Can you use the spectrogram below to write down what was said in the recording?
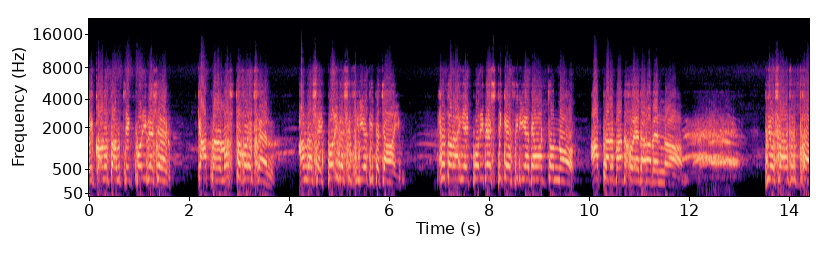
এই গণতান্ত্রিক পরিবেশের কে আপনারা নষ্ট করেছেন, আমরা সেই পরিবেশে ফিরিয়ে দিতে চাই। সুতরাং এই পরিবেশটিকে ফিরিয়ে দেওয়ার জন্য আপনারা বাধা হয়ে দাঁড়াবেন না। প্রিয় সহযোদ্ধা,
